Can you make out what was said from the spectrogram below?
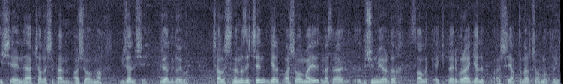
iş yerinde hep çalışıp hem aşı olmak güzel bir şey, güzel bir duygu. Çalıştığımız için gelip aşı olmayı mesela düşünmüyorduk. Sağlık ekipleri buraya gelip aşı yaptılar. Çok mutluyuz.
